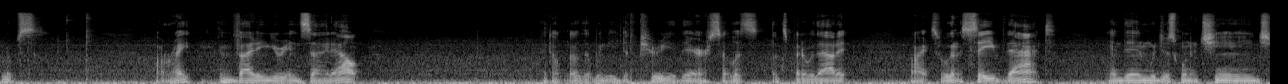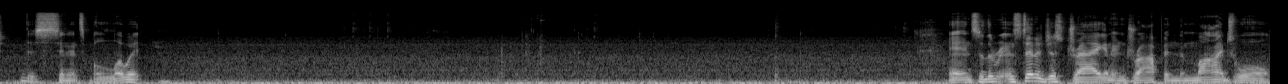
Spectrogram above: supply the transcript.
Whoops alright inviting your inside out I don't know that we need the period there, so let's looks better without it. All right, so we're gonna save that, and then we just want to change this sentence below it. And so the, instead of just dragging and dropping the module,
